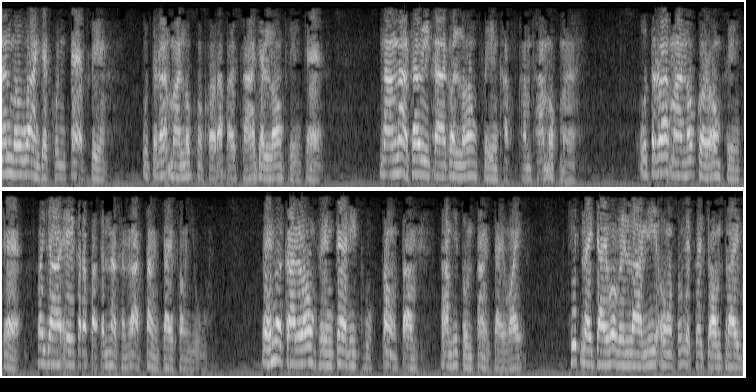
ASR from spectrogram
นั้นเมื่อว่างจากคนแก้เพลง อุตรมานพก็ขอรับอาสาจะร้องเพลงแก้นางนาคาวิกาก็ร้องเพลงขับคำถามออกมา อุตรมานพก็ร้องเพลงแก้พระยาเอกรปัตนาคราชตั้งใจฟังอยู่ เห็นว่าการร้องเพลงแก้นี้ถูกต้องตามตามที่ตนตั้งใจไว้ คิดในใจว่าเวลานี้องค์สมเด็จพระจอมไตรบ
